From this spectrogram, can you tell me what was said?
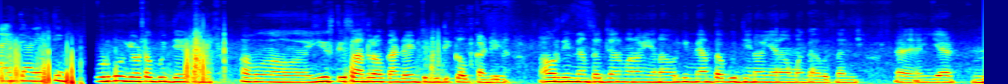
ಆಯ್ತು ಹೇಳಿರ್ತೀನಿ ಹುಡುಗಗೆ ಯೋಟ ಬುದ್ಧಿ ಐತಾನೆ ಅವು ಈಸ್ ದಿವಸ ಆದ್ರೆ ಗಂಡ ಹೆಂಡತಿ ಬುದ್ಧಿ ಕಲ್ತ್ಕೊಂಡಿಲ್ಲ. ಅವ್ರದ್ದು ಇನ್ನಂಥ ಜನ್ಮನೋ ಏನೋ ಅವ್ರಿಗೆ ಇನ್ನಂಥ ಬುದ್ಧಿನೋ ಏನೋ ಆಗುತ್ತೆ ನನಗೆ ಏ ಹ್ಞೂ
